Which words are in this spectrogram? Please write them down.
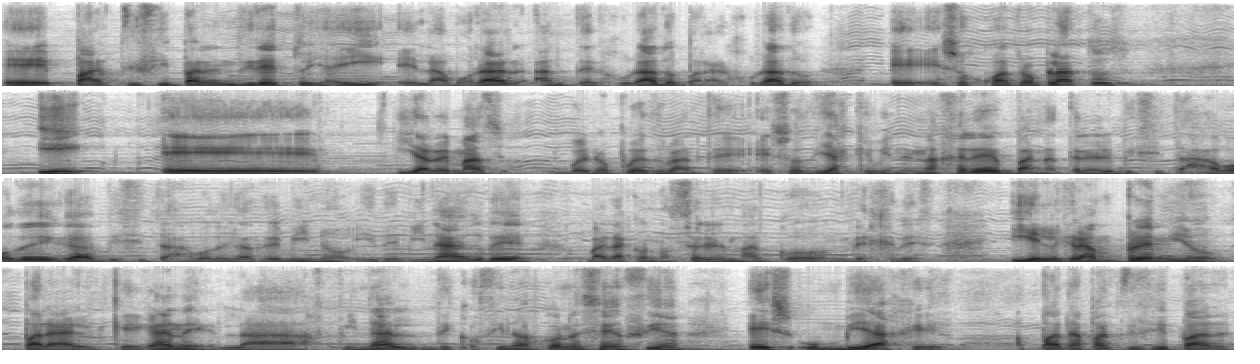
eh, participar en directo y ahí elaborar ante el jurado, para el jurado, esos cuatro platos. Y y además, bueno, pues durante esos días que vienen a Jerez van a tener visitas a bodegas, visitas a bodegas de vino y de vinagre, van a conocer el marco de Jerez. Y el gran premio para el que gane la final de Cocinas con Esencia es un viaje para participar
